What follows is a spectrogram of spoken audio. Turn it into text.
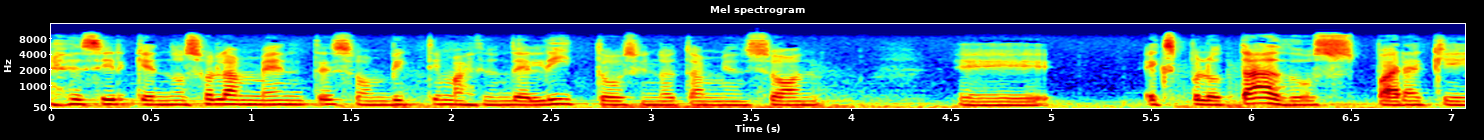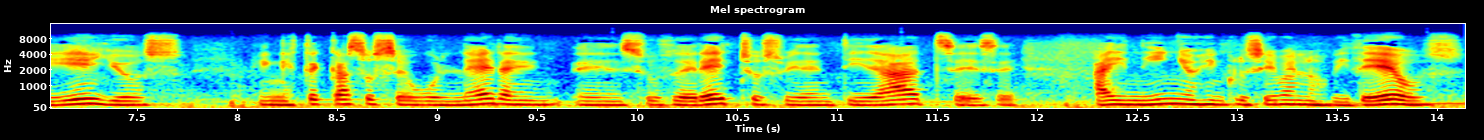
es decir, que no solamente son víctimas de un delito, sino también son eh, explotados para que ellos, en este caso, se vulneren en sus derechos, su identidad. Hay niños inclusive en los videos.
